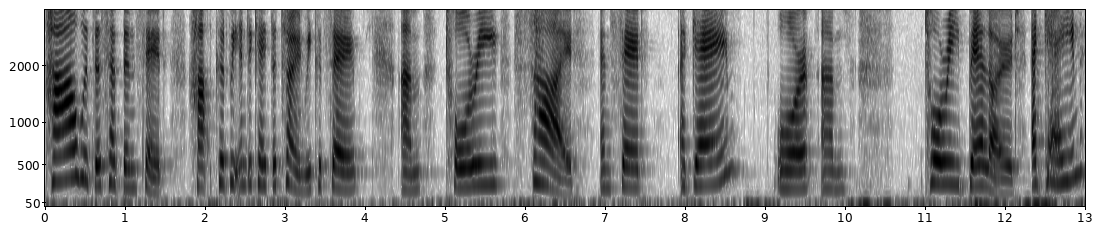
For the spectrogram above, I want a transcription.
how would this have been said? How could we indicate the tone? We could say, um, Tori sighed and said, again, or um, Tori bellowed, again.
